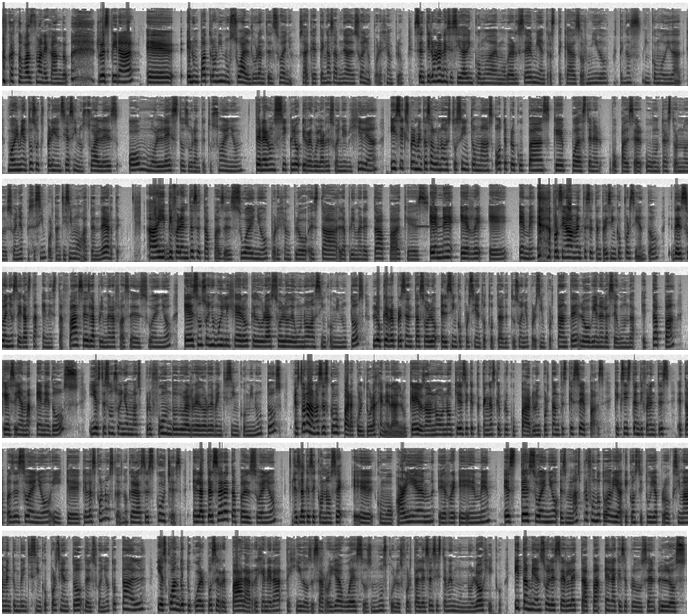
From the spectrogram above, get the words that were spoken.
cuando vas manejando, respirar eh, en un patrón inusual durante el sueño, o sea que tengas apnea del sueño, por ejemplo, sentir una necesidad incómoda de moverse mientras te quedas dormido, tengas incomodidad, movimientos o experiencias inusuales o molestos durante tu sueño, tener un ciclo irregular de sueño y vigilia. Y si experimentas alguno de estos síntomas o te preocupas que puedas tener o padecer un trastorno de sueño, pues es importantísimo atenderte. Hay diferentes etapas del sueño, por ejemplo, está la primera etapa que es NRE M, aproximadamente 75% del sueño se gasta en esta fase, es la primera fase del sueño. Es un sueño muy ligero que dura solo de 1 a 5 minutos, lo que representa solo el 5% total de tu sueño, pero es importante. Luego viene la segunda etapa, que se llama N2, y este es un sueño más profundo, dura alrededor de 25 minutos. Esto nada más es como para cultura general, ¿ok? O sea, no, no quiere decir que te tengas que preocupar. Lo importante es que sepas que existen diferentes etapas del sueño y que, las conozcas, ¿no? Que las escuches. En la tercera etapa del sueño es la que se conoce eh, como REM, REM. Este sueño es más profundo todavía y constituye aproximadamente un 25% del sueño total. Y es cuando tu cuerpo se repara, regenera tejidos, desarrolla huesos, músculos, fortalece el sistema inmunológico. Y también suele ser la etapa en la que se producen los,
